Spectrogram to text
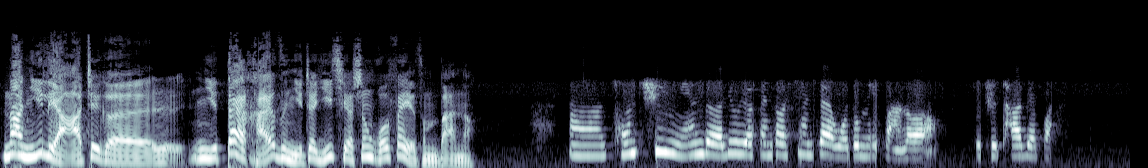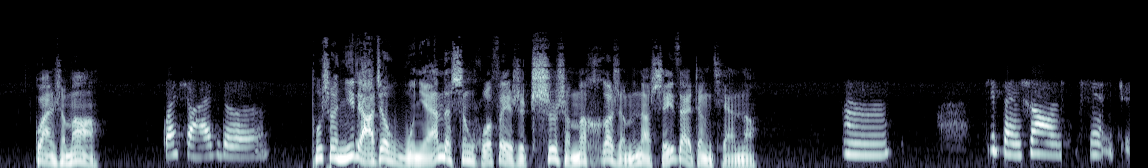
那你俩这个，你带孩子，你这一切生活费怎么办呢？嗯，从去年的六月份到现在，我都没管了，就是他在管。管什么？管小孩子的。不是你俩这五年的生活费是吃什么喝什么呢？谁在挣钱呢？嗯，基本上先去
